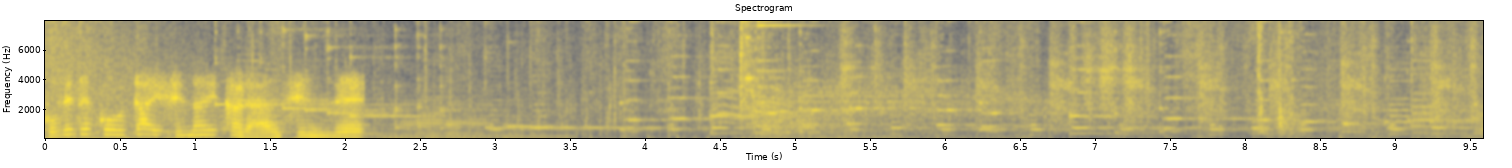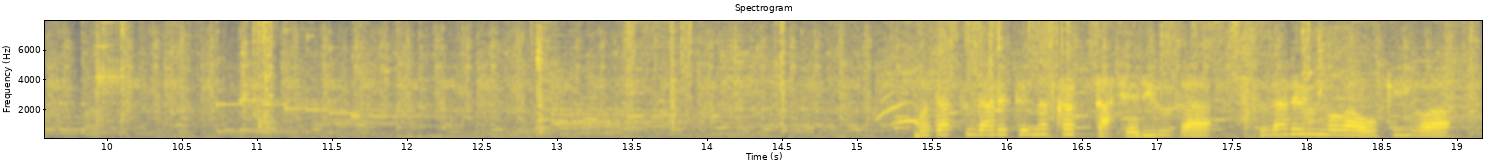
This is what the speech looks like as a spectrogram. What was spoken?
これで交代しないから安心ね。まだ釣られてなかったシェリルが、釣られるのは大きいわ。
